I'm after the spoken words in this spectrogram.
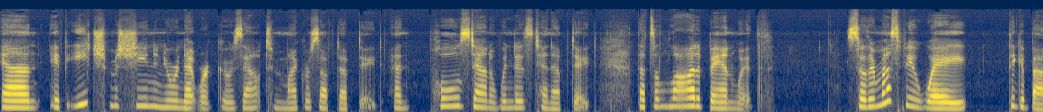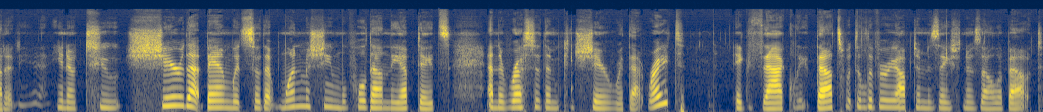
and if each machine in your network goes out to Microsoft Update and pulls down a Windows 10 update, that's a lot of bandwidth. So there must be a way, think about it, you know, to share that bandwidth so that one machine will pull down the updates and the rest of them can share with that, right? Exactly. That's what delivery optimization is all about.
